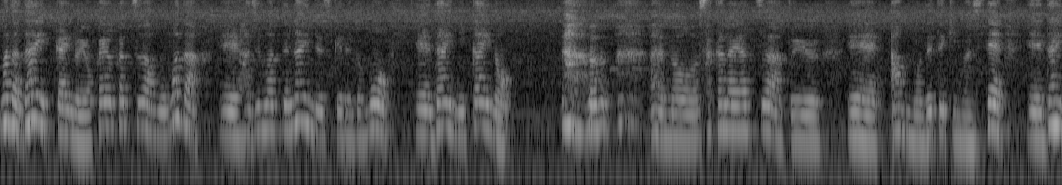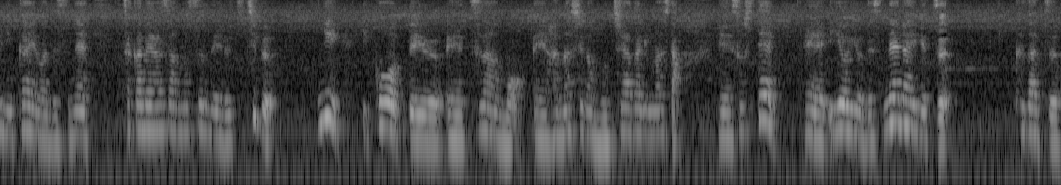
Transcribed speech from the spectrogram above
まだ第1回のよかよかツアーもまだ、えー、始まってないんですけれども、え第2回の あの魚屋ツアーという、え案も出てきまして、え第2回はですね魚屋さんの住んでいる秩父に行こうっていう、えツアーも、え話が持ち上がりました、えそして、えいよいよですね来月9月、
